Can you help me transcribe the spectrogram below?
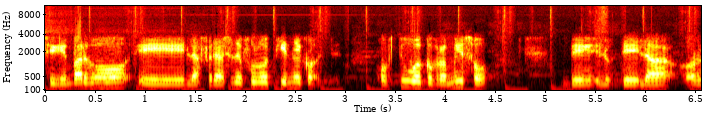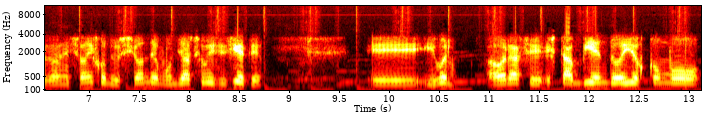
sin embargo, eh, la Federación de Fútbol tiene obtuvo el compromiso de, de la organización y conducción del Mundial Sub-17. Eh, y bueno, ahora se están viendo ellos cómo,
